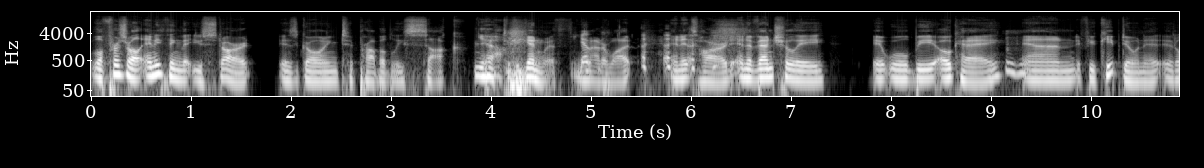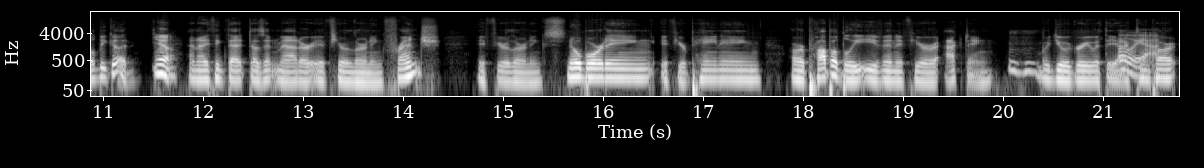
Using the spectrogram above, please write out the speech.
well, first of all, anything that you start is going to probably suck Yeah. to begin with, no Yep. matter what. And it's hard. And eventually it will be okay. Mhm. And if you keep doing it, it'll be good. Yeah. And I think that doesn't matter if you're learning French, if you're learning snowboarding, if you're painting, or probably even if you're acting. hmm Would you agree with the Oh, acting yeah. part?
